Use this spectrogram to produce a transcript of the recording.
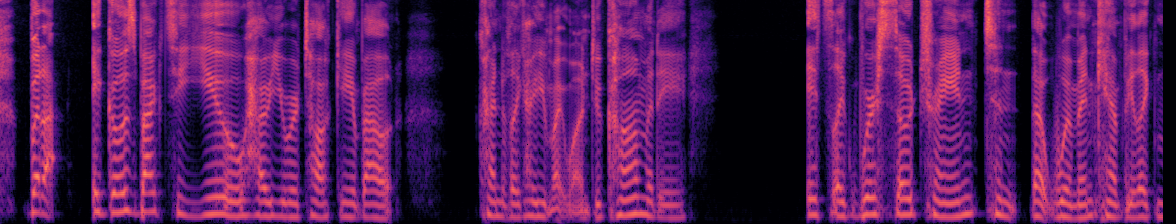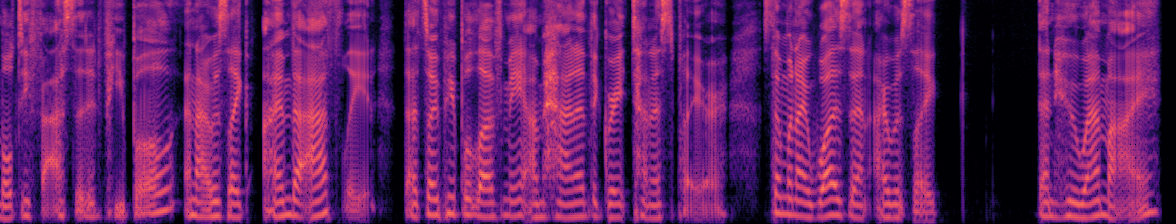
but I, it goes back to you, how you were talking about kind of like how you might want to do comedy. It's like we're so trained to that women can't be like multifaceted people. And I was like, I'm the athlete. That's why people love me. I'm Hannah, the great tennis player. So when I wasn't, I was like, then who am I?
